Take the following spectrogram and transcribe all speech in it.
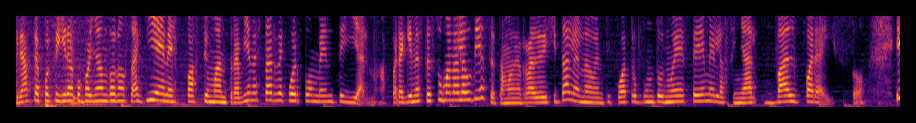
Gracias por seguir acompañándonos aquí en Espacio Mantra, Bienestar de Cuerpo, Mente y Alma. Para quienes se suman a la audiencia, estamos en Radio Digital en 94.9 FM, la señal Valparaíso. Y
